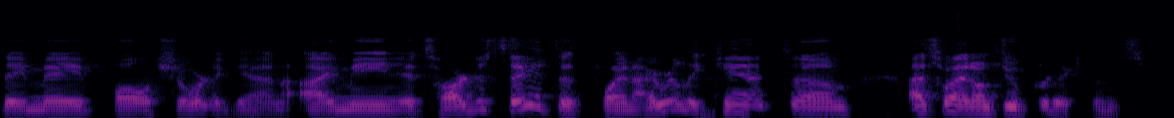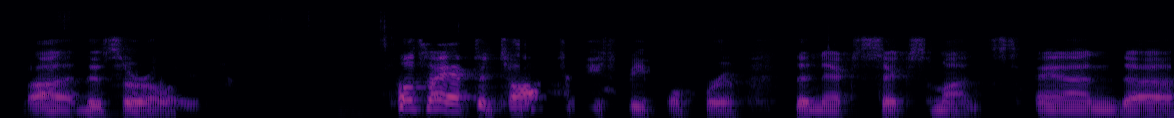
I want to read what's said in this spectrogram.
they may fall short again. I mean, it's hard to say at this point. I really can't. Um, that's why I don't do predictions uh, this early. Plus, I have to talk to these people for the next six months, and uh,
